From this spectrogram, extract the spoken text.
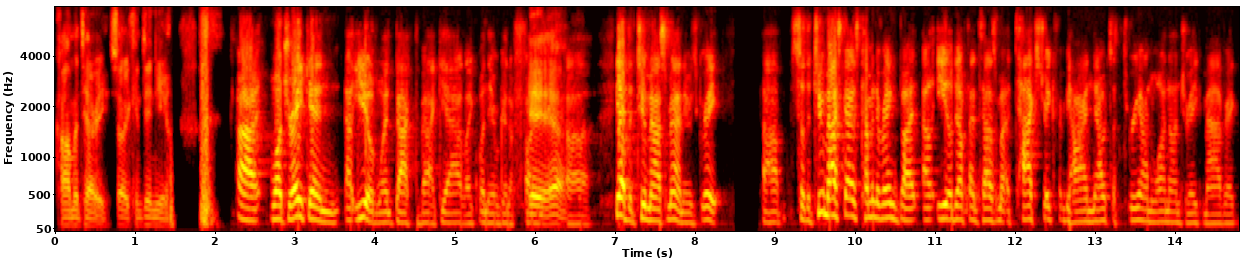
commentary. Sorry, continue. Uh, well, Drake and El Hijo went back to back. Yeah, like when they were gonna fight. Yeah, yeah. Uh, yeah, the two masked men. It was great. Uh, so the two masked guys come in the ring, but El Hijo del Fantasma attacks Drake from behind. Now it's a three on one on Drake Maverick.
